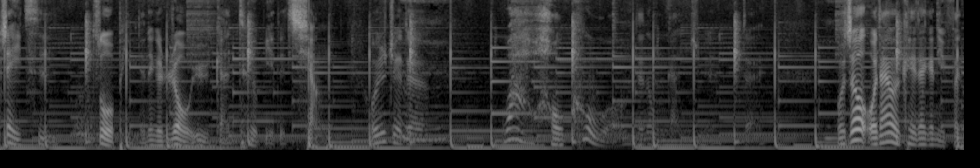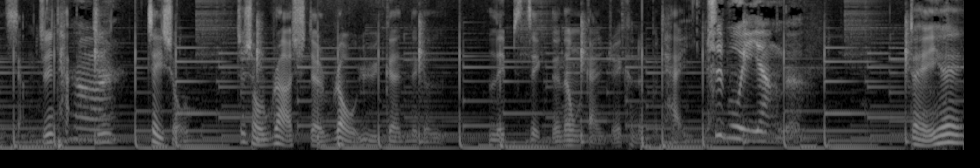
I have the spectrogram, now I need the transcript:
这一次作品的那个肉欲感特别的强，我就觉得、嗯哇，好酷哦的那种感觉。对，我之后我待会可以再跟你分享，就是他就是这首这首 Rush 的肉欲跟那个 Lipstick 的那种感觉可能不太一样。是不一样的。对，因为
